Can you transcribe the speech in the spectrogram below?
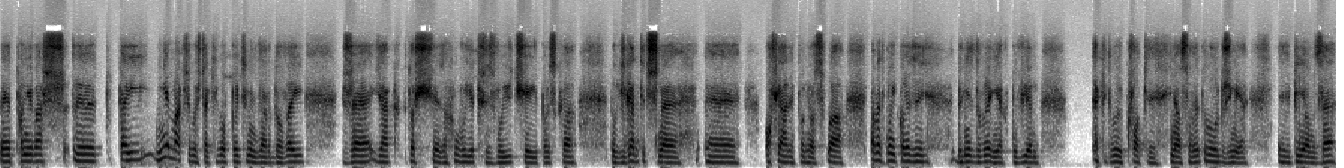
e, ponieważ e, tutaj nie ma czegoś takiego w polityce międzynarodowej, że jak ktoś się zachowuje przyzwoicie i Polska no, gigantyczne e, ofiary poniosła, nawet moi koledzy byli niezadowoleni, jak mówiłem, jakie to były kwoty finansowe, to były olbrzymie e, pieniądze,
